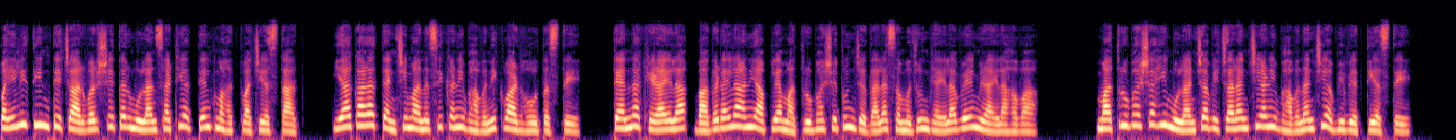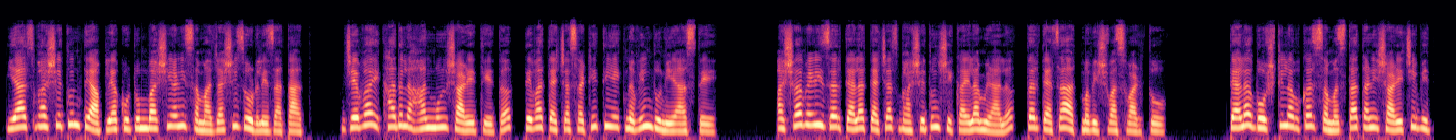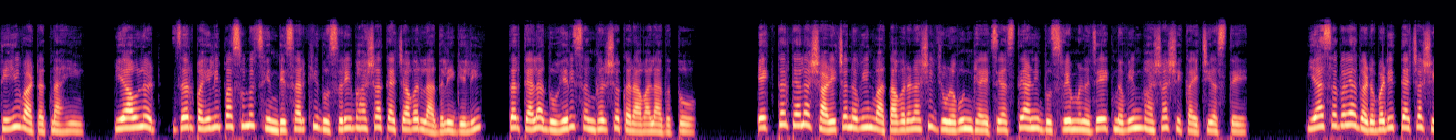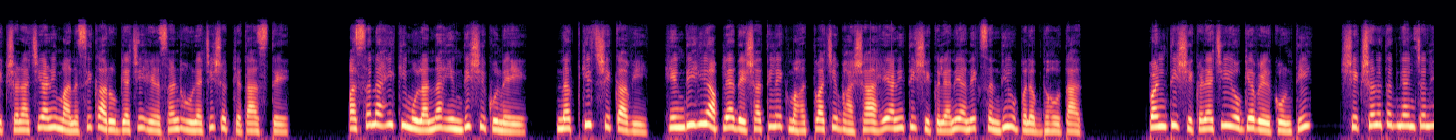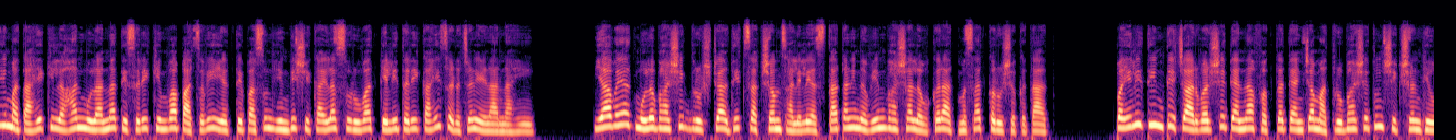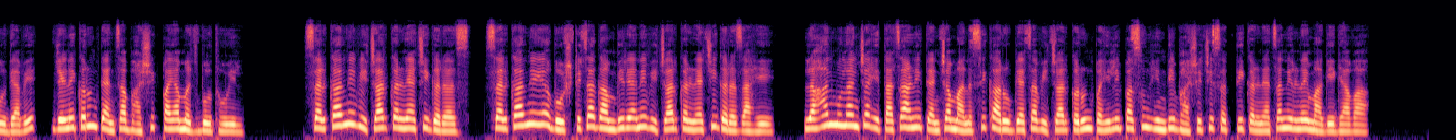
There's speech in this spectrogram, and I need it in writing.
पहिली तीन ते चार वर्षे तर मुलांसाठी अत्यंत महत्त्वाची असतात. या काळात त्यांची मानसिक आणि भावनिक वाढ होत असते. त्यांना खेळायला बागडायला आणि आपल्या मातृभाषेतून जगाला समजून घ्यायला वेळ मिळायला हवा. मातृभाषा ही मुलांच्या विचारांची आणि भावनांची अभिव्यक्ती असते. याच भाषेतून ते आपल्या कुटुंबाशी आणि समाजाशी जोडले जातात. जेव्हा एखादं लहान मूल शाळेत येतं तेव्हा त्याच्यासाठी ती एक नवीन दुनिया असते. अशावेळी जर त्याला त्याच्याच भाषेतून शिकायला मिळालं तर त्याचा आत्मविश्वास वाढतो. त्याला गोष्टी लवकर समजतात आणि शाळेची भीतीही वाटत नाही. याउलट जर पहिलीपासूनच हिंदीसारखी दुसरी भाषा त्याच्यावर लादली गेली तर त्याला दुहेरी संघर्ष करावा लागतो. एकतर त्याला शाळेच्या नवीन वातावरणाशी जुळवून घ्यायचे असते आणि दुसरे म्हणजे एक नवीन भाषा शिकायची असते. या सगळ्या गडबडीत त्याच्या शिक्षणाची आणि मानसिक आरोग्याची हेळसांड होण्याची शक्यता असते. असं नाही की मुलांना हिंदी शिकू नये. नक्कीच शिकावी. हिंदी ही आपल्या देशातील एक महत्त्वाची भाषा आहे आणि ती शिकल्याने अनेक संधी उपलब्ध होतात. पण ती शिकण्याची योग्य वेळ कोणती? शिक्षणतज्ञांचंही मत आहे की लहान मुलांना तिसरी किंवा पाचवी इयत्तेपासून हिंदी शिकायला सुरुवात केली तरी काहीच अडचण येणार नाही. या वयात मुलं भाषिकदृष्ट्या अधिक सक्षम झालेले असतात आणि नवीन भाषा लवकर आत्मसात करू शकतात. पहिली तीन ते चार वर्षे त्यांना फक्त त्यांच्या मातृभाषेतून शिक्षण घेऊ द्यावे जेणेकरून त्यांचा भाषिक पाया मजबूत होईल. सरकारने विचार करण्याची गरज सरकारने या गोष्टीचा गांभीर्याने विचार करण्याची गरज आहे. लहान मुलांच्या हिताचा आणि त्यांच्या मानसिक आरोग्याचा विचार करून पहिलीपासून हिंदी भाषेची सक्ती करण्याचा निर्णय मागे घ्यावा.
